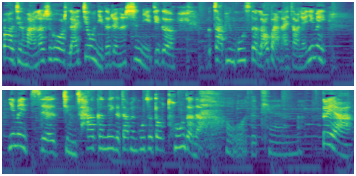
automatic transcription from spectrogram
报警完了之后来救你的人是你这个诈骗公司的老板来找你，因为因为这警察跟那个诈骗公司都通着呢。我的天呐！对呀。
